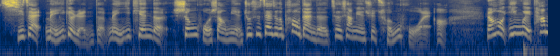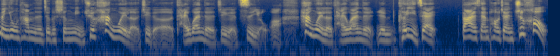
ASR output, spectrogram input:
骑在每一个人的每一天的生活上面，就是在这个炮弹的这下面去存活，哎啊，然后因为他们用他们的这个生命去捍卫了这个、台湾的这个自由啊，捍卫了台湾的人可以在八二三炮战之后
